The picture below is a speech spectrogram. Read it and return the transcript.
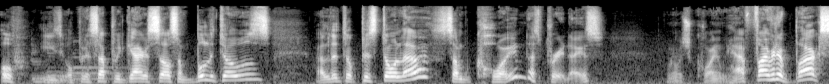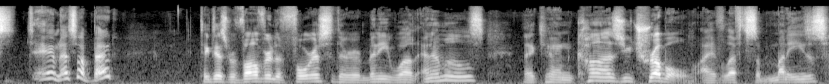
Oh, easy. Open this up. We got ourselves some bulletos, a little pistola, some coin. That's pretty nice. I wonder which coin we have. 500 bucks. Damn, that's not bad. Take this revolver to the forest. There are many wild animals that can cause you trouble. I have left some monies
